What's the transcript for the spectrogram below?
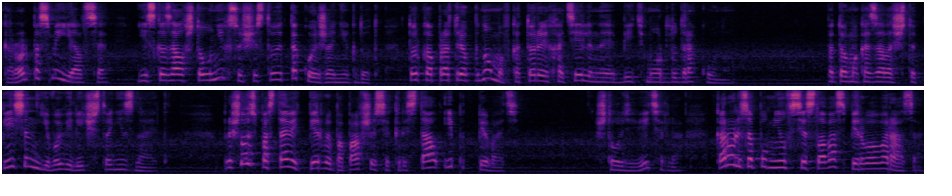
Король посмеялся и сказал, что у них существует такой же анекдот, только про трех гномов, которые хотели набить морду дракону. Потом оказалось, что песен его величество не знает. Пришлось поставить первый попавшийся кристалл и подпевать. Что удивительно, король запомнил все слова с первого раза,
